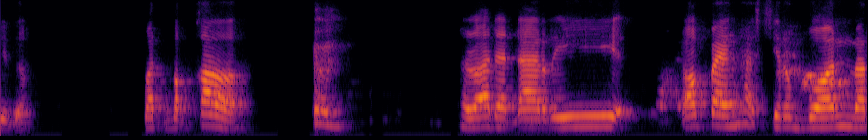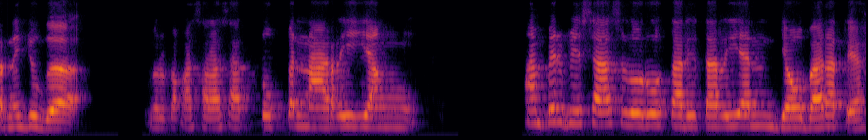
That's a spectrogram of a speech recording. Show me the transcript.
gitu. Buat bekal. Lalu ada tari topeng khas Cirebon. Barni juga merupakan salah satu penari yang hampir bisa seluruh tari-tarian Jawa Barat ya.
